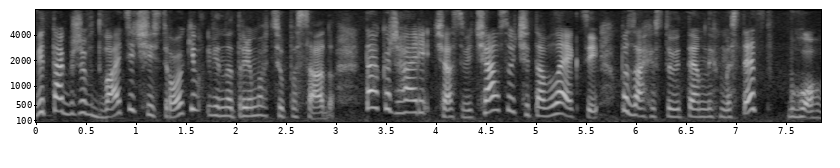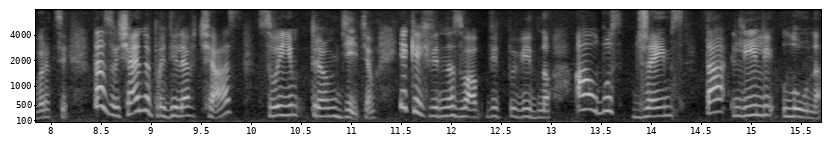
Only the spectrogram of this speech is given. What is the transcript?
Відтак, вже в 26 років він отримав цю посаду. Також Гаррі час від часу читав лекції по захисту від темних мистецтв в Гогвартсі та, звичайно, приділяв час своїм трьом дітям, яких він назвав відповідно Албус, Джеймс та Лілі Луна.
